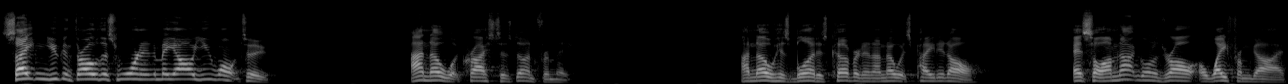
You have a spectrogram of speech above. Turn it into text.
Satan, you can throw this warning to me all you want to. I know what Christ has done for me. I know His blood is covered and I know it's paid it all. And so I'm not going to draw away from God.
